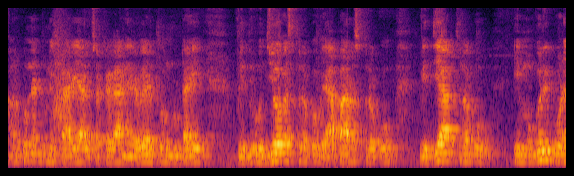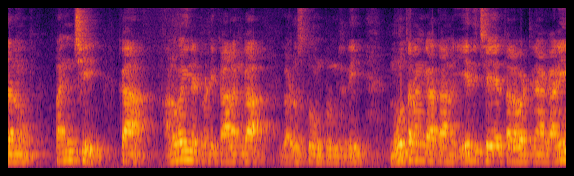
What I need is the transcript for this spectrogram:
అనుకున్నటువంటి కార్యాలు చక్కగా నెరవేరుతూ ఉంటాయి. ఉద్యోగస్తులకు వ్యాపారస్తులకు విద్యార్థులకు ఈ ముగ్గురికి కూడాను పంచిగా అనువైనటువంటి కాలంగా గడుస్తూ ఉంటుంది నూతనంగా తాను ఏది చేయ తలబట్టినా కానీ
